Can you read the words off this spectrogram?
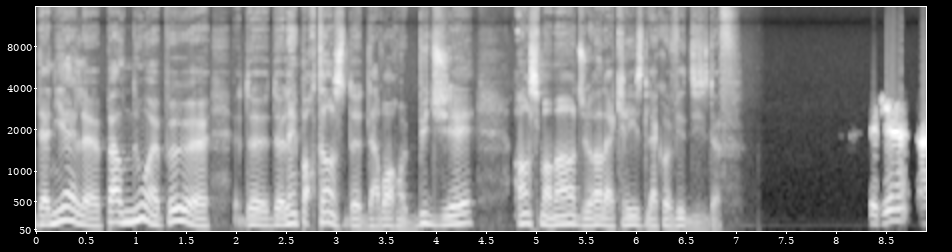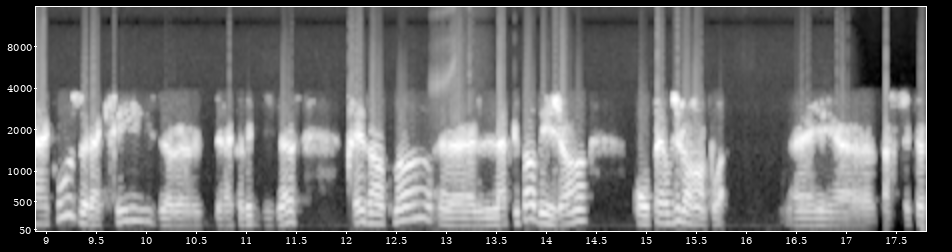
Daniel, parle-nous un peu euh, de, de l'importance d'avoir un budget en ce moment durant la crise de la COVID-19. Eh bien, à cause de la crise euh, de la COVID-19, présentement, euh, la plupart des gens ont perdu leur emploi. Et, euh, parce que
